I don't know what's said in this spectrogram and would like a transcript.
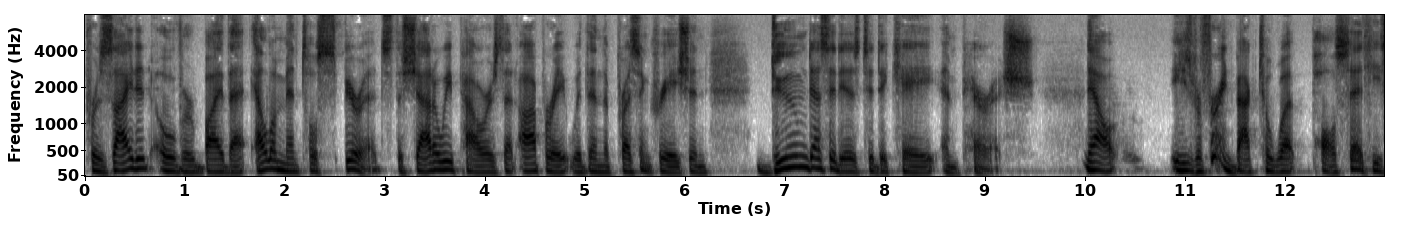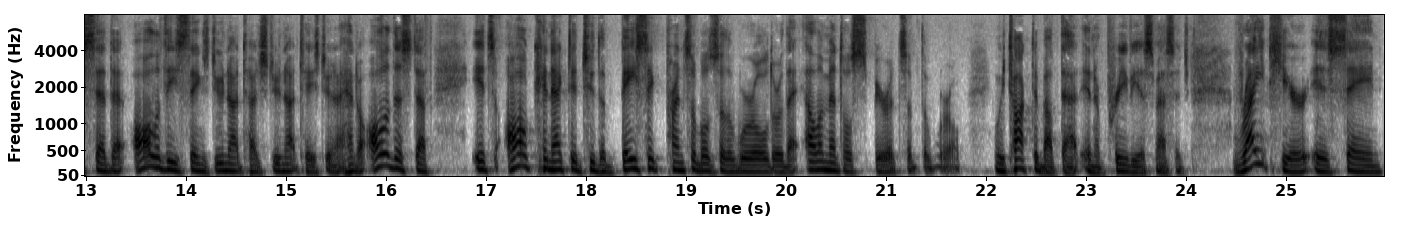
presided over by the elemental spirits, the shadowy powers that operate within the present creation doomed as it is to decay and perish. Now, he's referring back to what Paul said. He said that all of these things do not touch, do not taste, do not handle, all of this stuff, it's all connected to the basic principles of the world or the elemental spirits of the world. And We talked about that in a previous message. Wright here is saying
